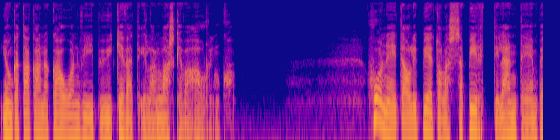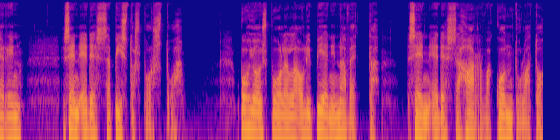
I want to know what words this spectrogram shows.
jonka takana kauan viipyi kevätillan laskeva aurinko. Huoneita oli Pietolassa pirtti länteen perin, sen edessä pistosporstua. Pohjoispuolella oli pieni navetta – sen edessä harva kontulato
